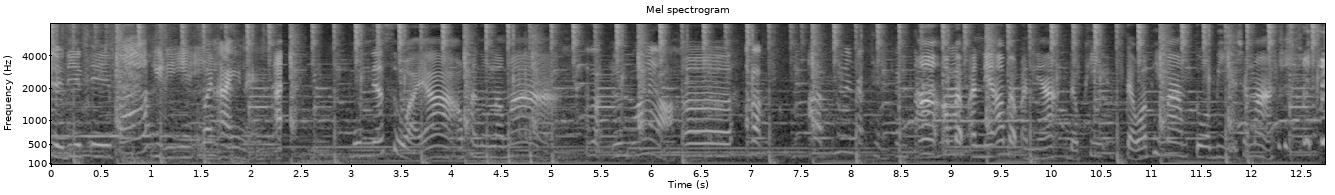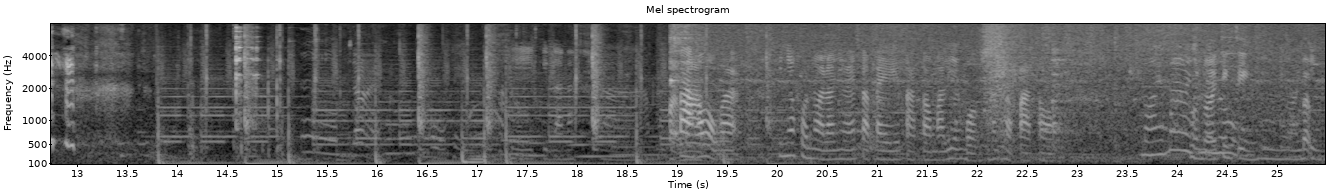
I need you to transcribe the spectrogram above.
อยู่ใน DNA ป่ะอยู่ดีๆวันไออยู่ไหนมุมเนี้ยสวยอะ เอาพาโนรามา เอาแบบล้วนๆเลยเหรอเออ เอาแบบเอาแบบที่มันแบบเห็นเป็นเอตาอเอาแบบอันเนี้ยเอาแบบอันเนี้ยเดี๋ยวพี่แต่ว่าพี่มามตัวบีใช่ไหมนี่กินแล้วนะคะป้าเขาบอกว่าที่เนี่ยคนน้อยแล้วไงแต่ไปป่าตองมาเรียกบอกทางแถวป่าตองน้อยมากคนน้อยจริงอืมน้อยๆแบบจริง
